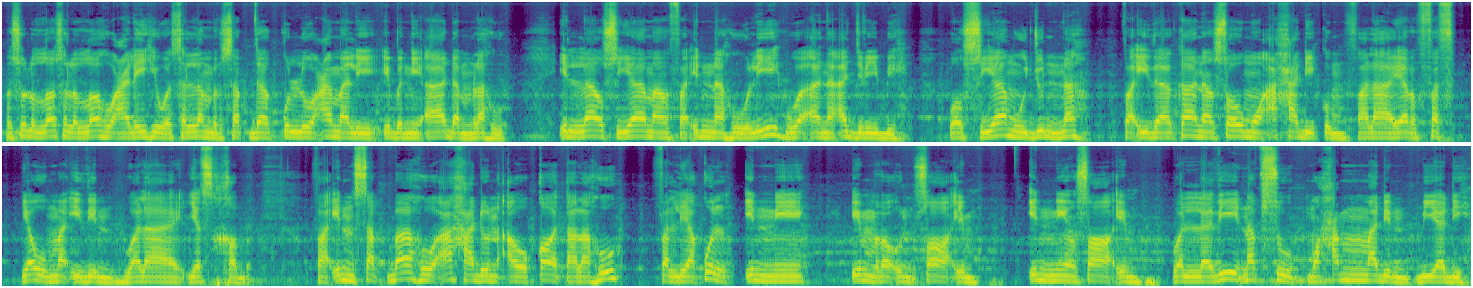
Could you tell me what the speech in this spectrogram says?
Rasulullah Shallallahu Alaihi Wasallam bersabda, "Kullu amali ibni Adam lahu, illa siyama fa innahu li wa ana ajri bih, wa siyamu junnah fa idza kana sawmu ahadikum fala yarfath yauma idzin wala yaskhab fa in sabbahu ahadun aw qatalahu falyaqul inni imraun saim. Inni saim. Walladzi nafsu muhammadin biyadih.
